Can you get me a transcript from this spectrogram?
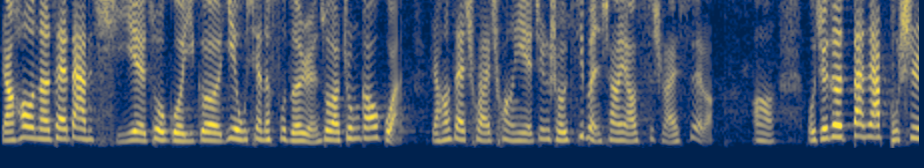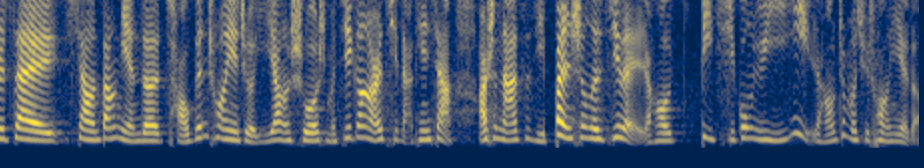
然后呢，在大的企业做过一个业务线的负责人，做到中高管，然后再出来创业。这个时候基本上要四十来岁了。啊，我觉得大家不是在像当年的草根创业者一样说什么揭竿而起打天下，而是拿自己半生的积累，然后毕其功于一役，然后这么去创业的。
